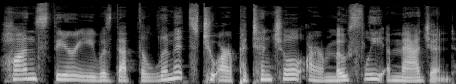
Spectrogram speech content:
Hahn's theory was that the limits to our potential are mostly imagined.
